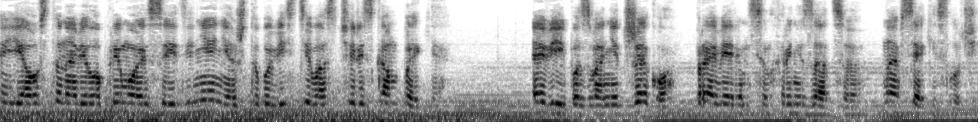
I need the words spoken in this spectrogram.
Я установила прямое соединение, чтобы вести вас через Кампеки. Ви позвонит Джеку, проверим синхронизацию, на всякий случай.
